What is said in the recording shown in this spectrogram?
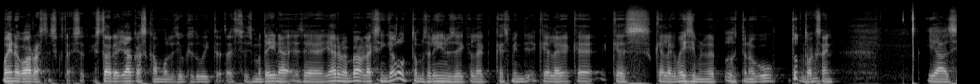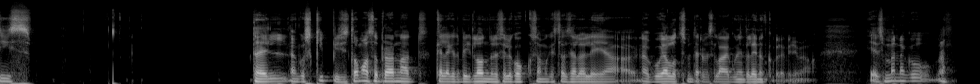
ma ei nagu arvestanud niisuguste asjadega, siis ta jagas ka mulle niisuguseid huvitavaid asju, siis ma teine, see järgmine päev läksingi jalutama selle inimesega, kelle, kes mind, kelle, kes, kellega ma esimene õhtu nagu tuttavaks sain mm. -hmm. ja siis ta nagu skip isid oma sõbrannad, kellega ta pidi Londonis oli kokku saama, kes tal seal oli ja nagu jalutasime terve selle aja, kuni ta lennuki peale pidi minema. ja siis ma nagu noh,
